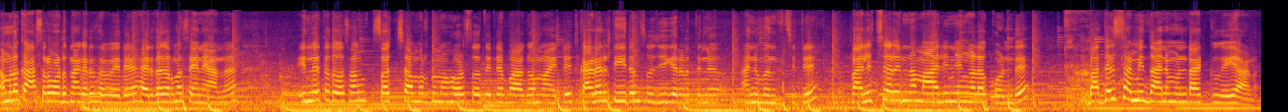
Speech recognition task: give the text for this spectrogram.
നമ്മൾ കാസർഗോഡ് നഗരസഭയിലെ ഹരിതകർമ്മ സേനയാണ് ഇന്നത്തെ ദിവസം സ്വച്ഛ അമൃത് മഹോത്സവത്തിന്റെ ഭാഗമായിട്ട് കടൽ തീരം ശുചീകരണത്തിന് അനുബന്ധിച്ചിട്ട് വലിച്ചെറിയുന്ന മാലിന്യങ്ങളെ കൊണ്ട് ബദൽ സംവിധാനം ഉണ്ടാക്കുകയാണ്.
